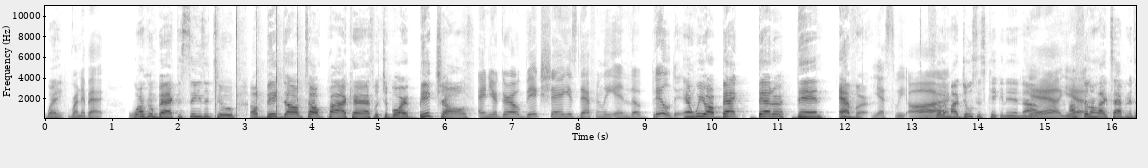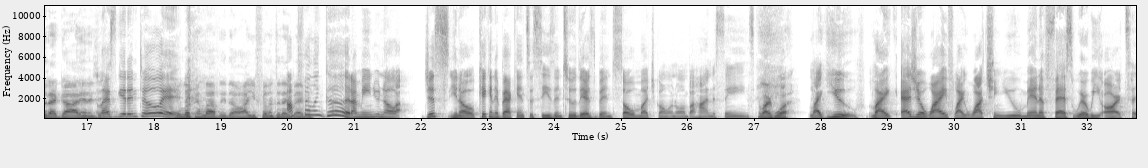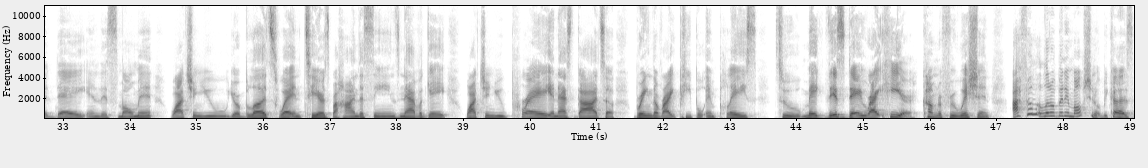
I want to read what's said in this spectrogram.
wait. Run it back. Welcome back to season two of Big Dog Talk podcast with your boy Big Charles, And your girl Big Shay is definitely in the building. and we are back better than ever. yes, we are. I'm Feeling my juices kicking in now. Yeah, yeah. I'm feeling like tapping into that God energy. Let's get into it. You're looking lovely though. How you feeling today, baby? I'm feeling good. I mean, you know, just, you know, kicking it back into season two, there's been so much going on behind the scenes. like what? Like you, like as your wife, like watching you manifest where we are today in this moment, watching you, your blood, sweat, and tears behind the scenes navigate, watching you pray and ask God to bring the right people in place to make this day right here come to fruition. I feel a little bit emotional because,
